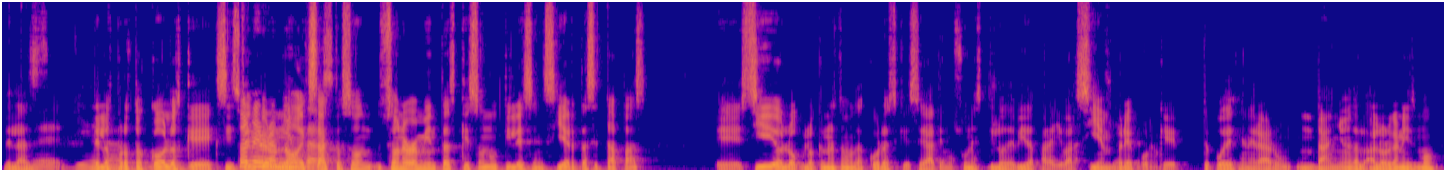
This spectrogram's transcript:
de, las, de, los protocolos que existen, pero no, exacto, son, son herramientas que son útiles en ciertas etapas. Eh, sí, o lo, que no estamos de acuerdo es que sea, digamos, un estilo de vida para llevar siempre, porque te puede generar un, daño al, organismo,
